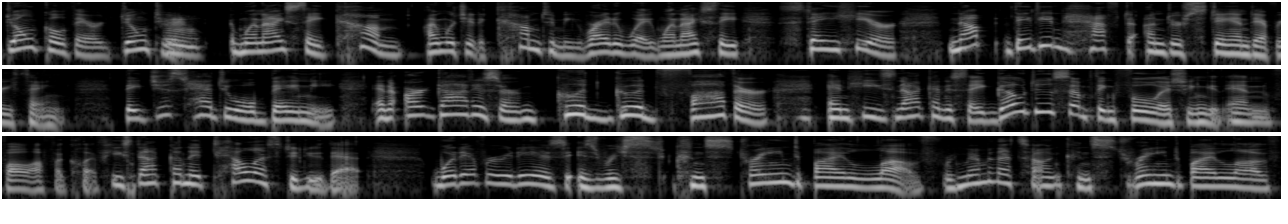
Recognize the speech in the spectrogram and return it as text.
don't go there, don't do it. Hmm. When I say come, I want you to come to me right away. When I say stay here, not they didn't have to understand everything. They just had to obey me. And our God is our good, good Father, and He's not going to say go do something foolish and, and fall off a cliff. He's not going to tell us to do that. Whatever it is, is res- constrained by love. Remember that song, Constrained by Love?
